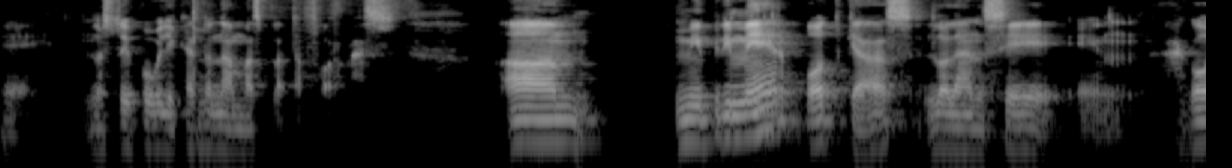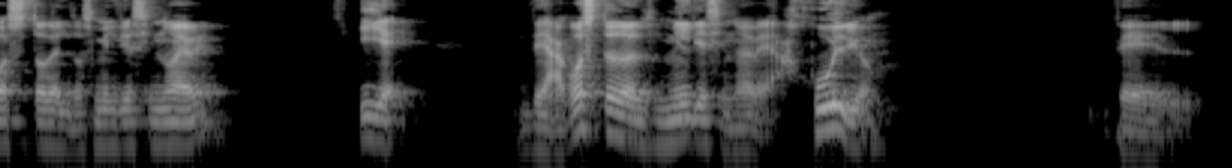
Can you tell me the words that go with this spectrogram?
eh, lo estoy publicando en ambas plataformas. Mi primer podcast lo lancé en agosto del 2019 y de agosto de 2019 a julio del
